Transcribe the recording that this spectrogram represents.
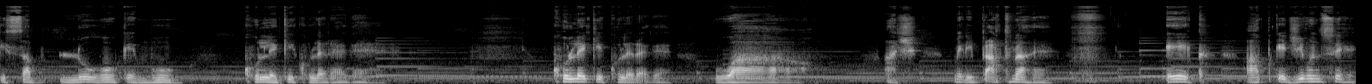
कि सब लोगों के मुँह खुले की खुले रह गए खुले की खुले रह गए वाह, आज मेरी प्रार्थना है। एक आपके जीवन से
